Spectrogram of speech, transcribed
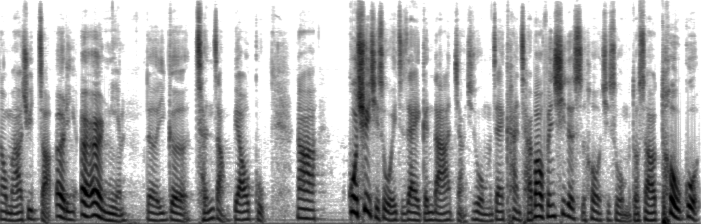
那我们要去找二零二二年的一个成长标股。那过去其实我一直在跟大家讲，其实我们在看财报分析的时候，其实我们都是要透过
